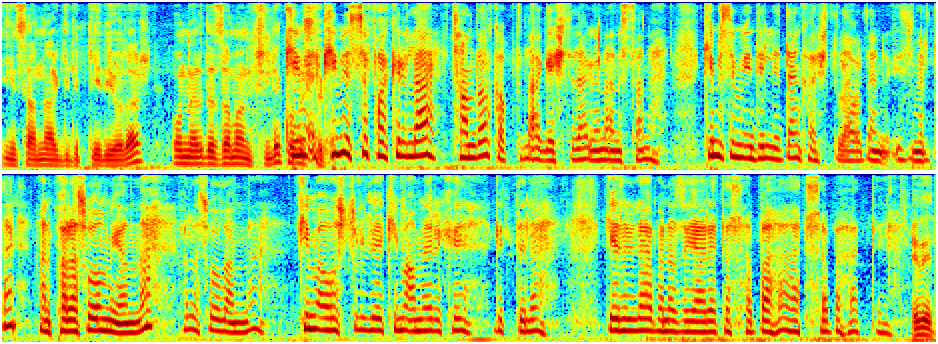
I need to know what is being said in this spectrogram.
insanlar gidip geliyorlar. Onları da zaman içinde Kim, konuştuk. kimisi fakirler sandal kaptılar geçtiler Yunanistan'a. Kimisi Midilli'den kaçtılar oradan İzmir'den. Hani parası olmayanlar, parası olanlar. Kimi Avusturya, kimi Amerika gittiler. Gelirler bana ziyarete sabahat sabahat diye. Evet,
